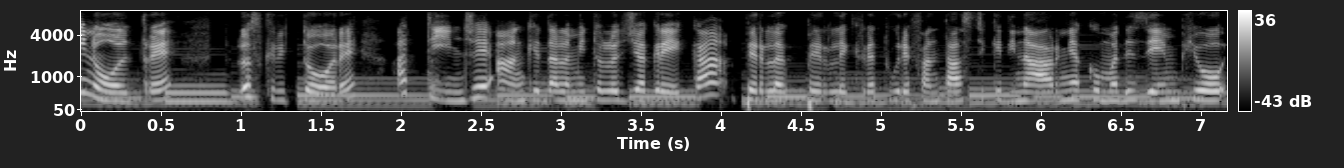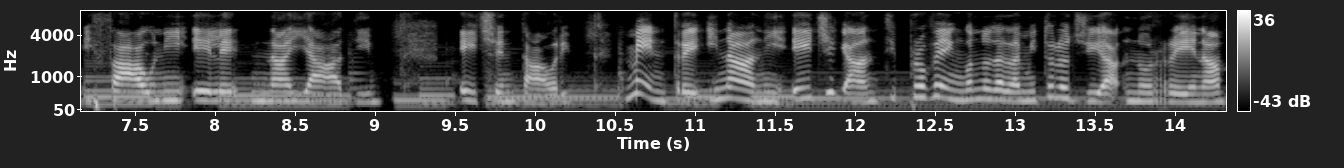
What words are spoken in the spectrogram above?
Inoltre, lo scrittore attinge anche dalla mitologia greca per, la, per, le creature fantastiche di Narnia, come ad esempio i fauni e le naiadi e i centauri, mentre i nani e i giganti provengono dalla mitologia norrena.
